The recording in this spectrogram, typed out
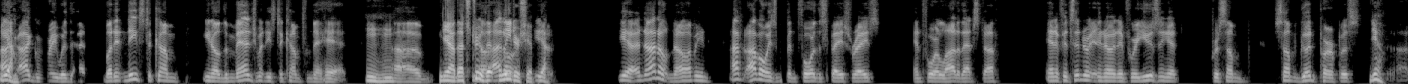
Yeah. I, I agree with that, but it needs to come. You know, the management needs to come from the head. Mhm. Uh, Yeah, that's true. you know, that leadership. Yeah. know, yeah, and I don't know. I mean, I've I've always been for the space race and for a lot of that stuff. And if it's in, you know, and if we're using it for some some good purpose, Yeah. uh,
